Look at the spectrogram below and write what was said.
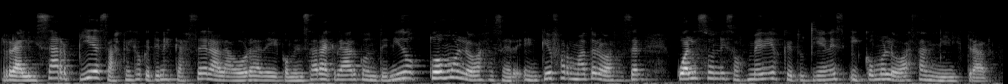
realizar piezas, que es lo que tienes que hacer a la hora de comenzar a crear contenido, cómo lo vas a hacer, en qué formato lo vas a hacer, cuáles son esos medios que tú tienes y cómo lo vas a administrar.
